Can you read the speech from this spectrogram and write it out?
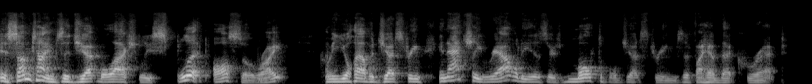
And sometimes the jet will actually split also, right? I mean, you'll have a jet stream, and actually, reality is there's multiple jet streams. If I have that correct.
